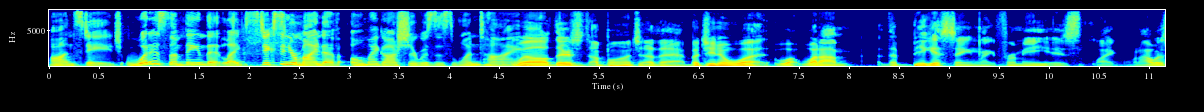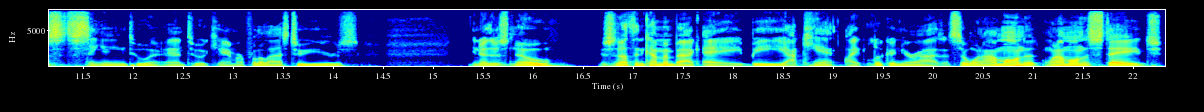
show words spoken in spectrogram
on stage. What is something that like sticks in your mind of, oh my gosh, there was this one time. Well, there's a bunch of that, but you know what? What what I'm the biggest thing like for me is like when I was singing to a and to a camera for the last two years. You know, there's no, there's nothing coming back. A, B, I can't like look in your eyes, and so when I'm on the when I'm on the stage,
